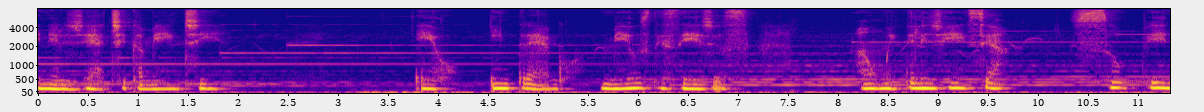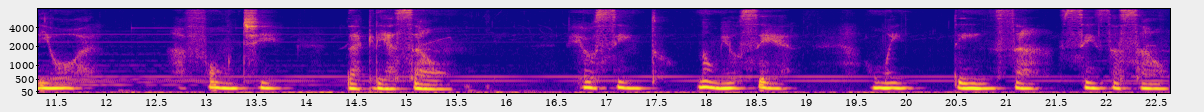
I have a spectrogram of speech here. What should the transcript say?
energeticamente. Eu entrego meus desejos a uma inteligência superior à fonte da criação. Eu sinto no meu ser uma intensa sensação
